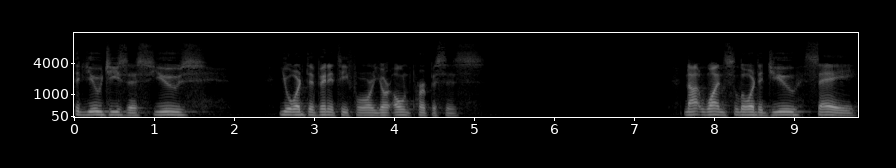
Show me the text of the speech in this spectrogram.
did you, Jesus, use your divinity for your own purposes. Not once, Lord, did you say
